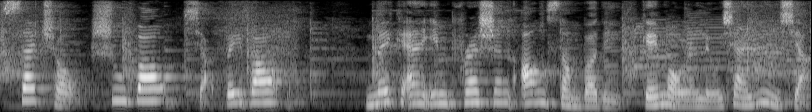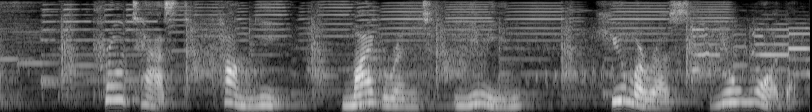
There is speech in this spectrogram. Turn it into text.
，satchel 书包、小背包。Make an impression on somebody，给某人留下印象。Protest，抗议。Migrant，移民。Humorous，幽默的。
